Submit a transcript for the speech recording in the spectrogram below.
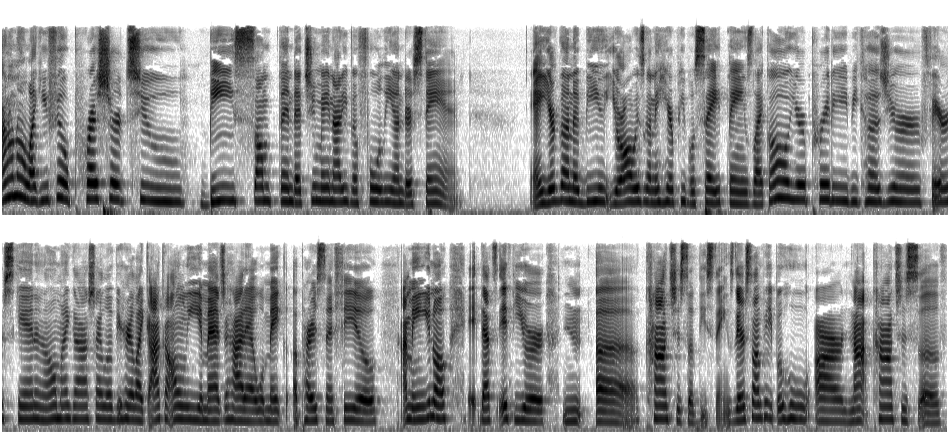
I don't know, like you feel pressure to be something that you may not even fully understand. And you're going to be, you're always going to hear people say things like, oh, you're pretty because you're fair skinned and oh my gosh, I love your hair. Like, I can only imagine how that would make a person feel. I mean, you know, that's if you're uh, conscious of these things. There's some people who are not conscious of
